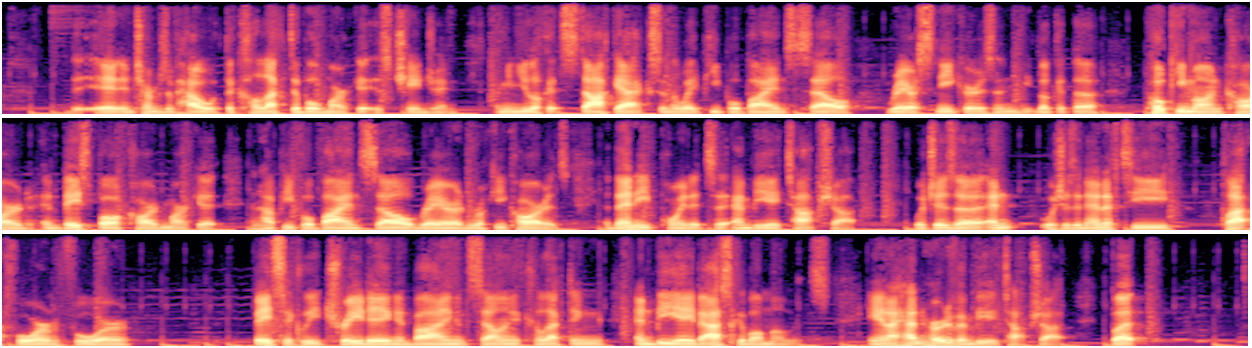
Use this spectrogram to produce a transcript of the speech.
in terms of how the collectible market is changing. I mean, you look at StockX and the way people buy and sell rare sneakers, and you look at the Pokemon card and baseball card market and how people buy and sell rare and rookie cards. And then he pointed to NBA Top Shot which is a which is an NFT platform for basically trading and buying and selling and collecting NBA basketball moments. And I hadn't heard of NBA Top Shot, but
